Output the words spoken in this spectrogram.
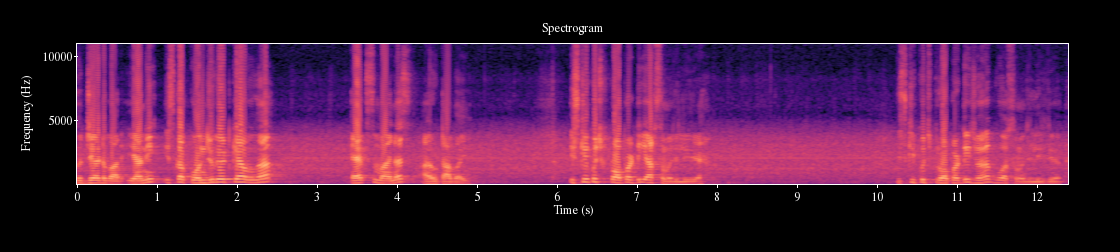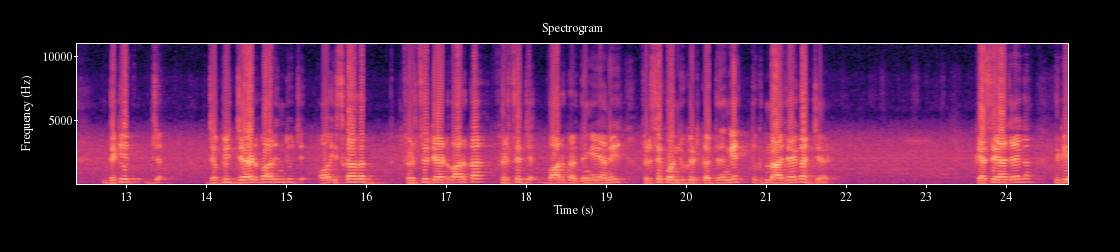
तो जेड बार यानी इसका कॉन्जुगेट क्या होगा? एक्स माइनस आयोटा बाई इसकी कुछ प्रॉपर्टी आप समझ लीजिए। इसकी कुछ प्रॉपर्टी जो है वो आप समझ लीजिए। देखिए जब भी जेड बार इंटू और इसका अगर फिर से जेड बार का, फिर से बार कर देंगे, यानी फिर से कॉन्जुगेट कर देंगे तो कितना आ जाएगा जेड कैसे आ जाएगा? देखिए,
